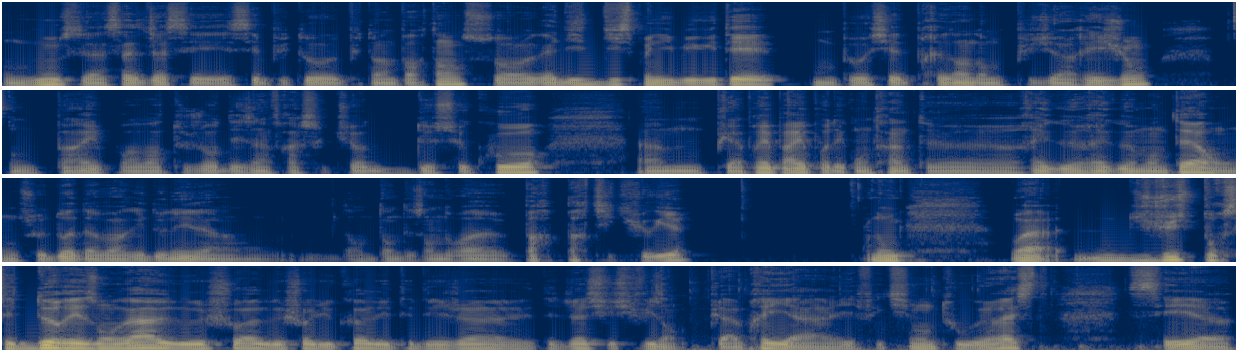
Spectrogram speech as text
Donc nous, ça, ça déjà, c'est, c'est plutôt, plutôt important. Sur la disponibilité, on peut aussi être présent dans plusieurs régions. Donc pareil pour avoir toujours des infrastructures de secours. puis après pareil pour des contraintes euh, réglementaires, on se doit d'avoir les données dans, dans, des endroits par particuliers. Donc voilà, juste pour ces deux raisons-là, le choix, le choix du code était déjà, était déjà suffisant. Puis après, il y a effectivement tout le reste. C'est euh, le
